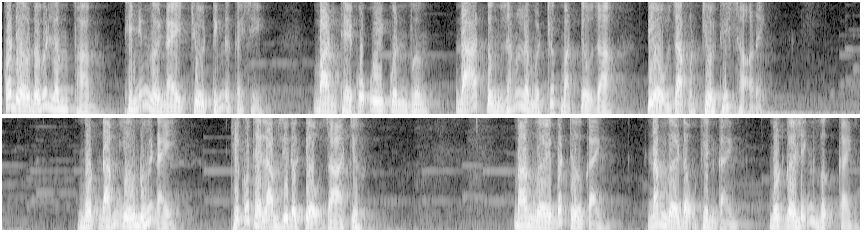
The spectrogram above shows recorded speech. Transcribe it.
Có điều đối với Lâm Phàm, Thì những người này chưa tính được cái gì. Bản thể của uy quân vương Đã từng rắn lần một trước mặt tiểu gia Tiểu gia còn chưa thấy sợ đây. Một đám yếu đuối này Thì có thể làm gì được tiểu gia chứ? Ba người bất tử cảnh, năm người động thiên cảnh, Một người lĩnh vực cảnh.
